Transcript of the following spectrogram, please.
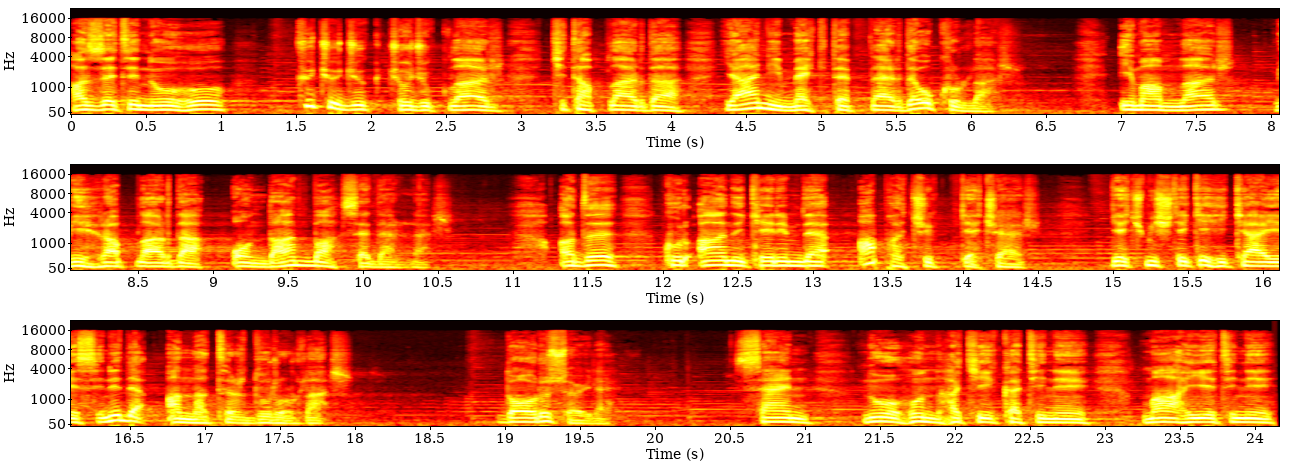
Hazreti Nuh'u küçücük çocuklar kitaplarda yani mekteplerde okurlar. İmamlar mihraplarda ondan bahsederler. Adı Kur'an-ı Kerim'de apaçık geçer. Geçmişteki hikayesini de anlatır dururlar. Doğru söyle. Sen Nuh'un hakikatini, mahiyetini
